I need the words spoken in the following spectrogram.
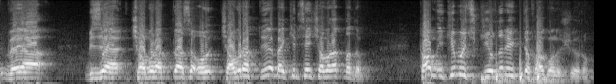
veya bize çamur attılarsa o çamur at diyor ben kimseyi çamur atmadım. Tam iki buçuk yıldır ilk defa konuşuyorum.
